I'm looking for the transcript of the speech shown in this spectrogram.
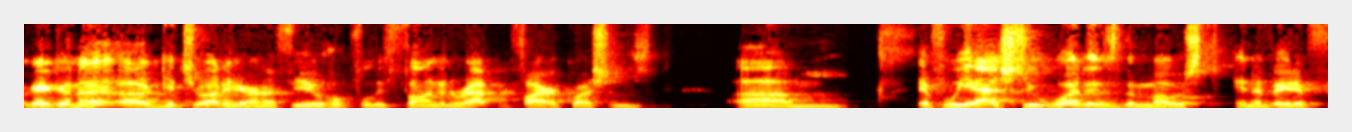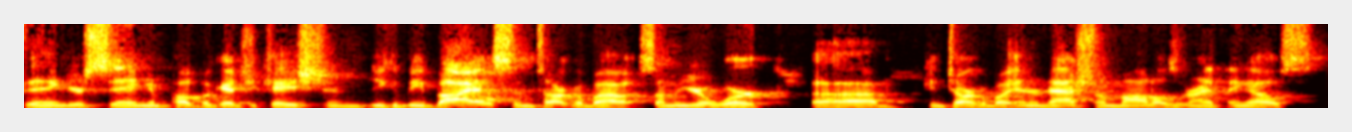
Okay, gonna uh, get you out of here on a few hopefully fun and rapid fire questions. Um, if we asked you what is the most innovative thing you're seeing in public education, you can be biased and talk about some of your work. Uh, you can talk about international models or anything else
